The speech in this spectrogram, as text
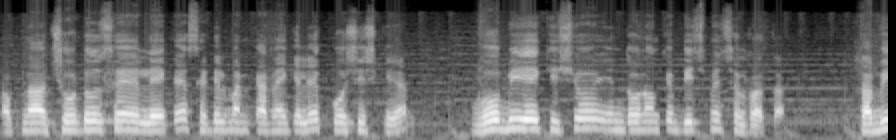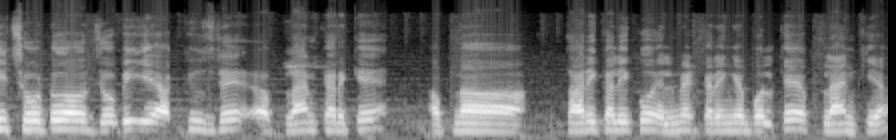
अपना छोटू से लेके सेटलमेंट करने के लिए कोशिश किया। वो भी एक इशू इन दोनों के बीच में चल रहा था। तभी छोटू और जो भी ये अक्यूज है प्लान करके अपना तारिक अली को एलिमिनेट करेंगे बोल के प्लान किया।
